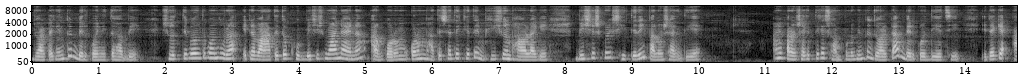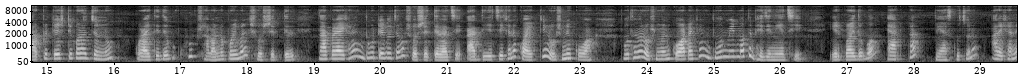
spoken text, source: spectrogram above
জলটা কিন্তু বের করে নিতে হবে। সত্যি বলতে বন্ধুরা, এটা বানাতে তো খুব বেশি সময় নেয় না আর গরম গরম ভাতের সাথে খেতে ভীষণ ভালো লাগে, বিশেষ করে শীতেরই পালং শাক দিয়ে। আমি পালং শাকের থেকে সম্পূর্ণ কিন্তু জলটা বের করে দিয়েছি। এটাকে আর একটু টেস্টি করার জন্য কড়াইতে দেবো খুব সামান্য পরিমাণে সর্ষের তেল। তারপরে এখানে দু টেবিল চামচ সর্ষের তেল আছে। আর দিয়েছি এখানে কয়েকটি রসুনের কোয়া। প্রথমে রসুনের কোয়াটাকে দু মিনিট মতো ভেজে নিয়েছি। এরপরে দেবো একটা পেঁয়াজ কুচুনো আর এখানে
